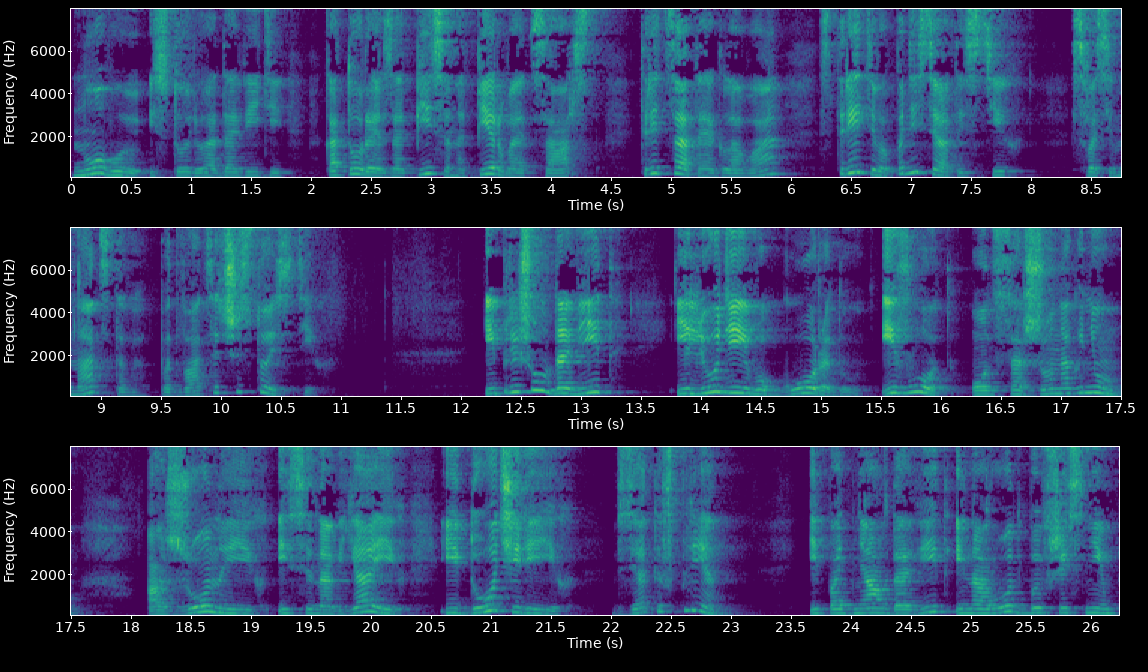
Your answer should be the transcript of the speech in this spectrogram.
новую историю о Давиде, которая записана 1 Царств, 30 глава, с 3 по 10 стих, с 18 по 26 стих. «И пришел Давид и люди его к городу, и вот он сожжен огнем, а жены их, и сыновья их, и дочери их взяты в плен. И поднял Давид и народ, бывший с ним,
